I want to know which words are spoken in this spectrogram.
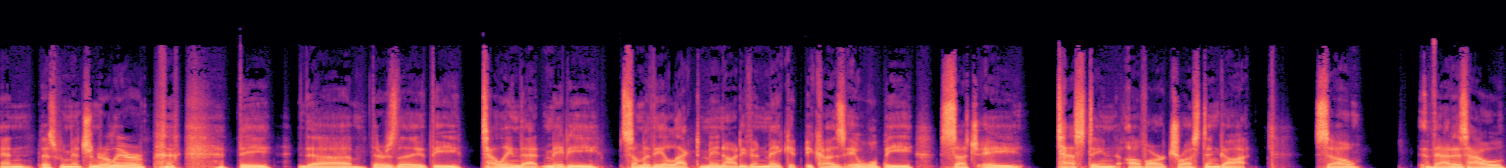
And as we mentioned earlier, the uh, there's the the telling that maybe some of the elect may not even make it because it will be such a testing of our trust in God. So that is how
